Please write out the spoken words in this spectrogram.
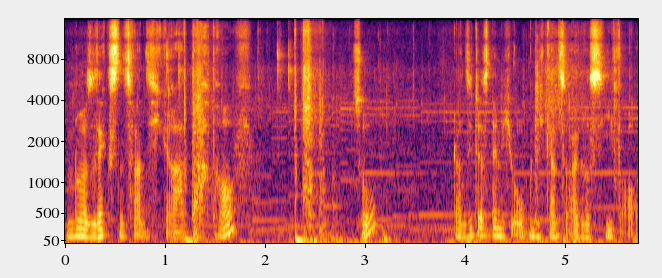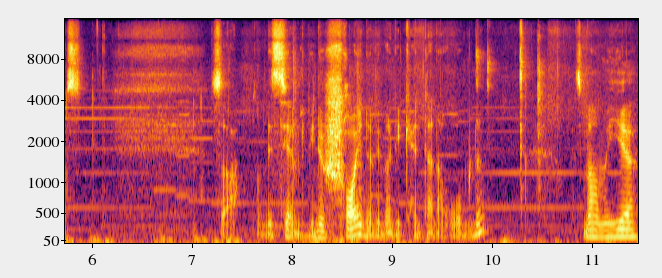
nur 26 Grad Dach drauf. So. Dann sieht das nämlich oben nicht ganz so aggressiv aus. So, so ein bisschen wie eine Scheune, wie man die kennt, da nach oben, ne? Jetzt machen wir hier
